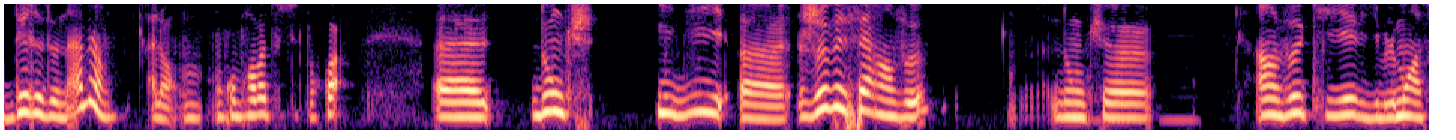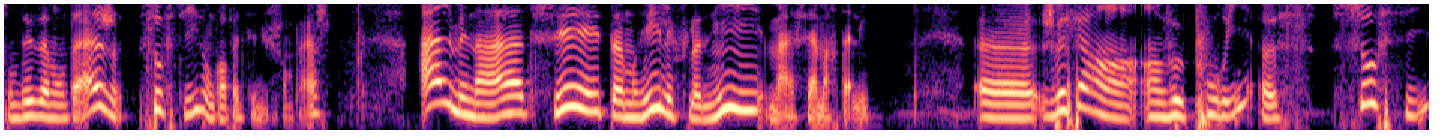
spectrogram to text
déraisonnables. Alors, on, comprend pas tout de suite pourquoi. donc, il dit je vais faire un vœu. Donc, un vœu qui est visiblement à son désavantage, sauf si, donc en fait c'est du chantage. Almenat chez Tamri les floni, ma Martali. Euh, je vais faire un, vœu pourri, euh, sauf si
